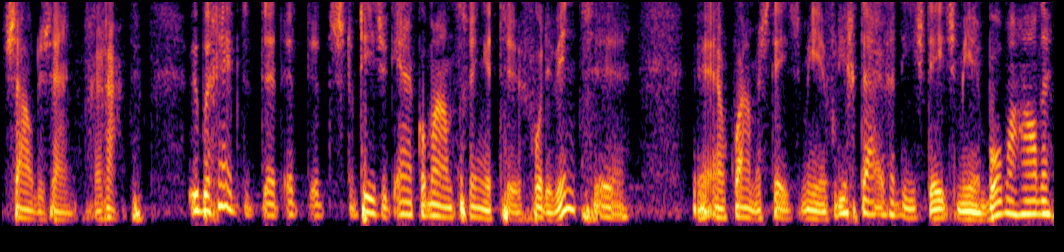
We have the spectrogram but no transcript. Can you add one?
zouden zijn geraakt. U begrijpt, het, het, het, het strategic air command ging het uh, voor de wind. Uh, er kwamen steeds meer vliegtuigen die steeds meer bommen hadden.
